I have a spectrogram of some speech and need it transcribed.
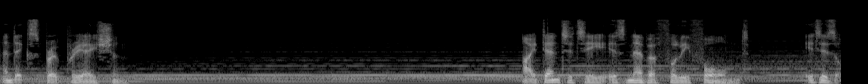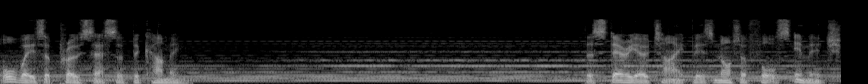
and expropriation. Identity is never fully formed. It is always a process of becoming. The stereotype is not a false image,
